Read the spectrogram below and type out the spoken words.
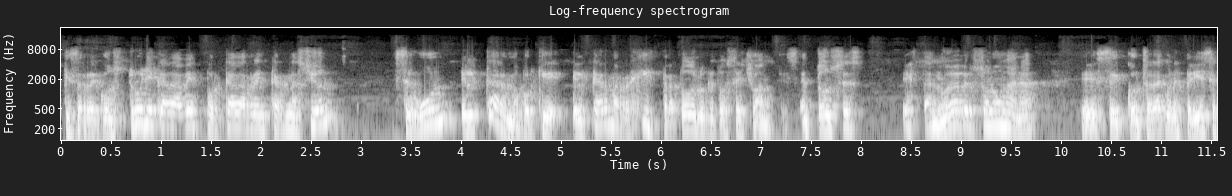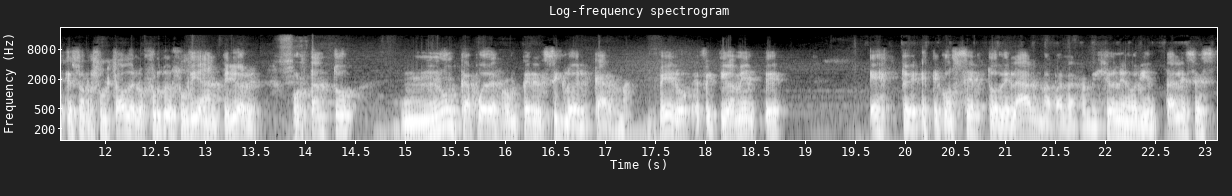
que se reconstruye cada vez por cada reencarnación según el karma, porque el karma registra todo lo que tú has hecho antes. Entonces, esta nueva persona humana eh, se encontrará con experiencias que son resultado de los frutos de sus días anteriores. Por tanto, nunca puedes romper el ciclo del karma. Pero, efectivamente, este, este concepto del alma para las religiones orientales es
